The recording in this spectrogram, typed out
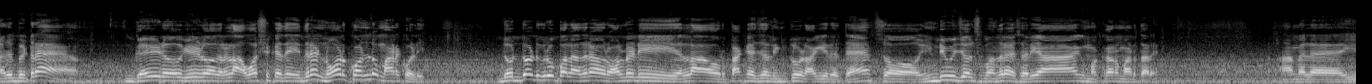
ಅದು ಬಿಟ್ಟರೆ ಗೈಡು ಗೀಡು ಅದರೆಲ್ಲ ಅವಶ್ಯಕತೆ ಇದ್ದರೆ ನೋಡಿಕೊಂಡು ಮಾಡ್ಕೊಳ್ಳಿ. ದೊಡ್ಡ ದೊಡ್ಡ ಗ್ರೂಪಲ್ಲಿ ಆದರೆ ಅವ್ರು ಆಲ್ರೆಡಿ ಎಲ್ಲ ಅವ್ರ ಪ್ಯಾಕೇಜಲ್ಲಿ ಇನ್ಕ್ಲೂಡ್ ಆಗಿರುತ್ತೆ. ಸೊ ಇಂಡಿವಿಜುವಲ್ಸ್ ಬಂದರೆ ಸರಿಯಾಗಿ ಮಕ್ಕಾರ ಮಾಡ್ತಾರೆ. ಆಮೇಲೆ ಈ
